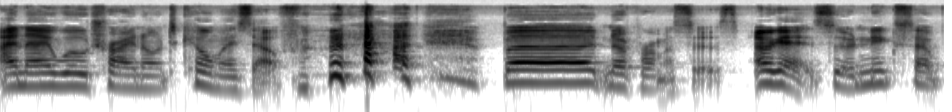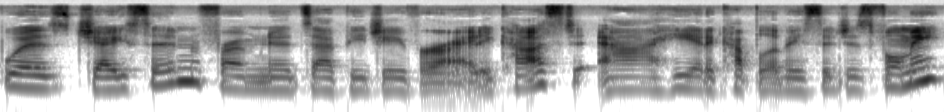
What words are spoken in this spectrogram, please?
And I will try not to kill myself, but no promises. Okay, so next up was Jason from Nerds RPG Variety Cast. Uh, he had a couple of messages for me.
